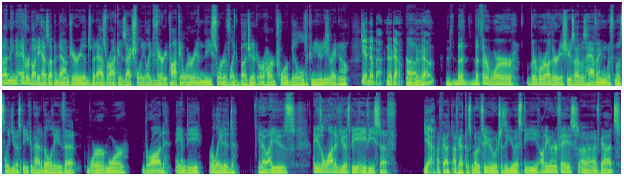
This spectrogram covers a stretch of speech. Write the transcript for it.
I mean, everybody has up and down periods, but ASRock is actually like very popular in the sort of like budget or hardcore build community right now. Yeah, no doubt. No doubt. no Um, doubt. but but there were there were other issues I was having with mostly USB compatibility that were more broad AMD related. You know, I use I use a lot of USB AV stuff. Yeah. I've got I've got this Motu, which is a USB audio interface. Uh, I've got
